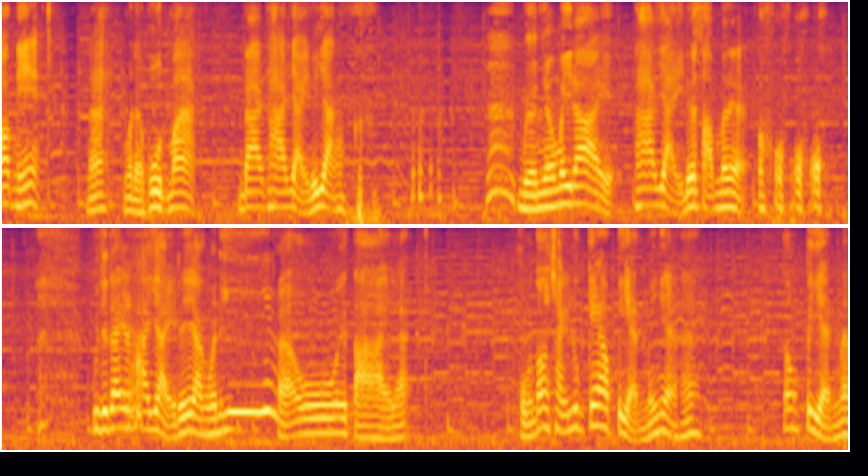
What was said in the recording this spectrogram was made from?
รอบนี้นะมันแต่พูดมาก ได้ท่าใหญ่หรือยัง เหมือนยังไม่ได้ท่าใหญ่ด้วยซ้ำนะเนี่ยกูจะได้ท่าใหญ่ได้ยังวันนี้โอ้ยตายแล้ว ผมต้องใช้ลูกแก้วเปลี่ยนไหมเนี่ยฮะต้องเปลี่ยนไหม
